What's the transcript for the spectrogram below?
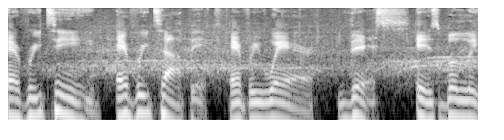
Every team, every topic, everywhere. This is Believe.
